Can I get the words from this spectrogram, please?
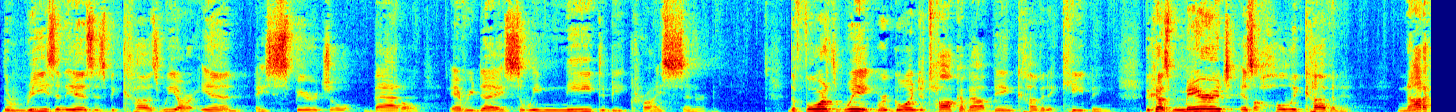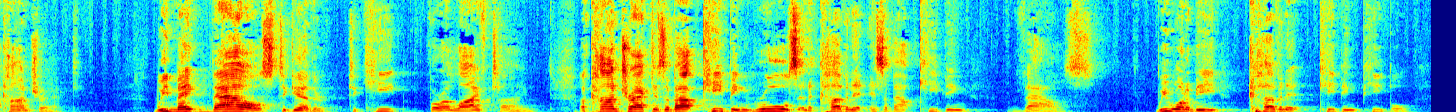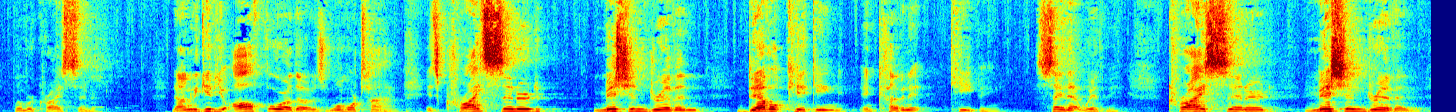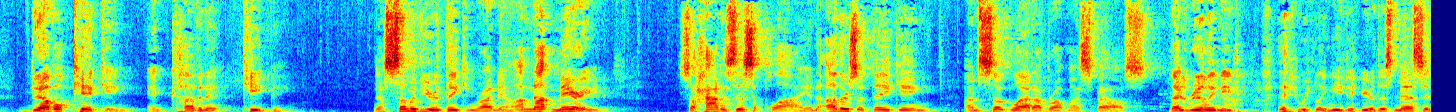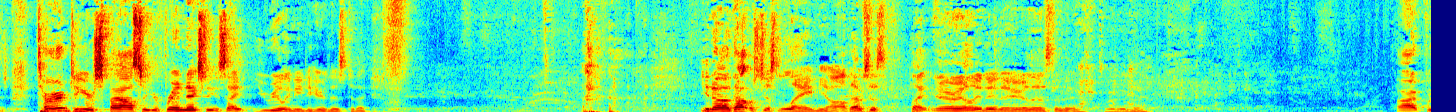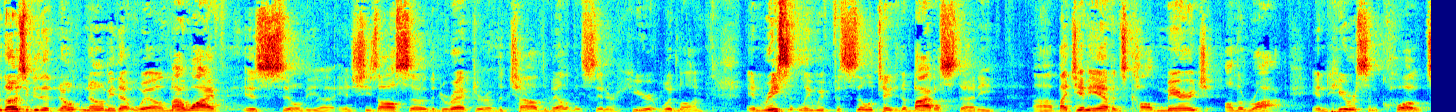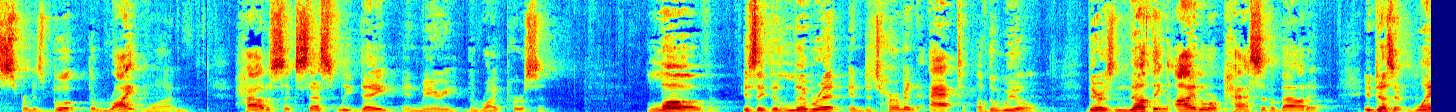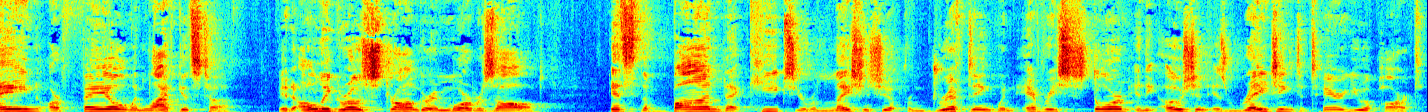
The reason is is because we are in a spiritual battle every day. So we need to be Christ centered. The fourth week, we're going to talk about being covenant keeping because marriage is a holy covenant, not a contract. We make vows together to keep for a lifetime. A contract is about keeping rules, and a covenant is about keeping vows. We want to be covenant keeping people when we're Christ centered. Now, I'm going to give you all four of those one more time. It's Christ centered, mission driven, devil kicking, and covenant keeping. Say that with me. Christ centered, mission driven, devil kicking, and covenant keeping. Now, some of you are thinking right now, I'm not married, so how does this apply? And others are thinking, I'm so glad I brought my spouse. They really need. They really need to hear this message. Turn to your spouse or your friend next to you and say, You really need to hear this today. You know, that was just lame, y'all. That was just like, you really need to hear this. All right, for those of you that don't know me that well, my wife is Sylvia, and she's also the director of the Child Development Center here at Woodlawn. And recently, we facilitated a Bible study uh, by Jimmy Evans called Marriage on the Rock. And here are some quotes from his book, The Right One How to Successfully Date and Marry the Right Person. Love is a deliberate and determined act of the will. There is nothing idle or passive about it. It doesn't wane or fail when life gets tough. It only grows stronger and more resolved. It's the bond that keeps your relationship from drifting when every storm in the ocean is raging to tear you apart.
